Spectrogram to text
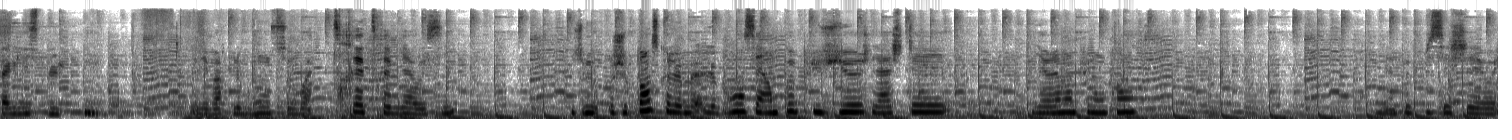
Ça glisse plus. Vous allez voir que le bronze se voit très très bien aussi. Je, pense que le, le bronze est un peu plus vieux. Je l'ai acheté il y a vraiment plus longtemps peu plus séché, oui.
